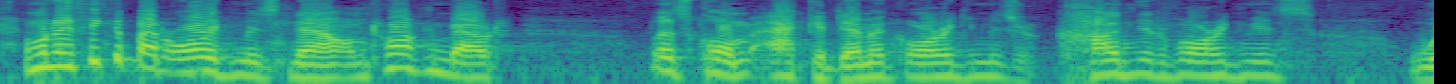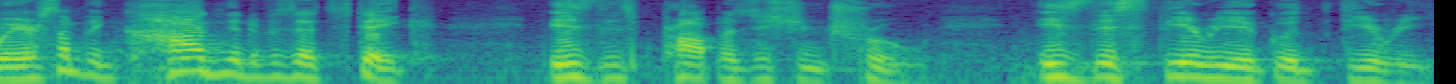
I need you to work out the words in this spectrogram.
And when I think about arguments now, I'm talking about, let's call them academic arguments or cognitive arguments, where something cognitive is at stake. Is this proposition true? Is this theory a good theory?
